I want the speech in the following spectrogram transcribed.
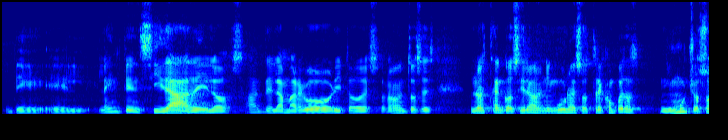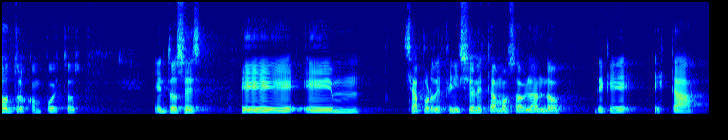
de la intensidad de los, del amargor y todo eso, ¿no? Entonces, no están considerados ninguno de esos tres compuestos, ni muchos otros compuestos. Entonces, eh, em, ya por definición estamos hablando de que está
